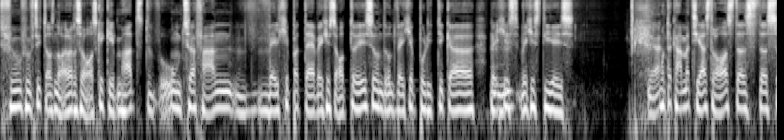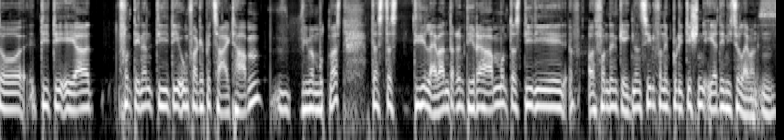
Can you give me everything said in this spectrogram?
155.000 Euro oder so ausgegeben hat, um zu erfahren, welche Partei welches Auto ist und, und welcher Politiker welches, welches Tier ist. Ja. Und da kam ja zuerst raus, dass, dass so die, die eher von denen, die die Umfrage bezahlt haben, wie man mutmaßt, dass, dass die die leibenderen Tiere haben und dass die, die von den Gegnern sind, von den politischen eher die nicht so leibenden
